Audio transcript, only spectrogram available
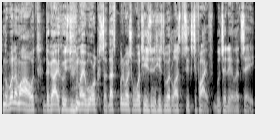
You know, when I'm out, the guy who's doing my work, so that's pretty much what he's doing. He's wet last 65 boots a day, let's say.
